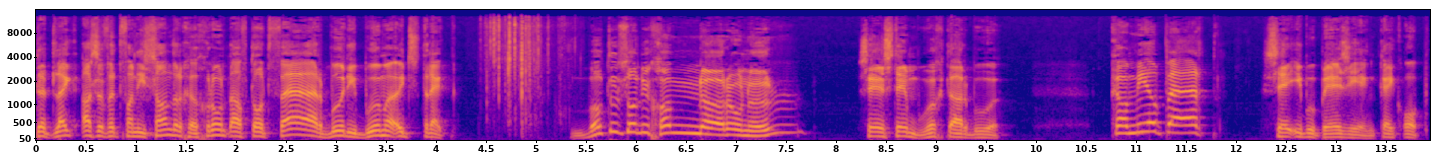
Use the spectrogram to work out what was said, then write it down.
Dit lyk asof dit van die sanderige grond af tot ver bo die bome uitstrek. "Wat is aan die gang daaronder?" Sê 'n stem hoog daarbo. Kameelperd, sê Ibubezi en kyk op.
